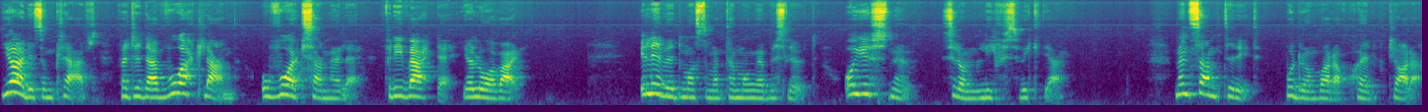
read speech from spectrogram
Gör det som krävs för att rädda vårt land och vårt samhälle, för det är värt det, jag lovar. I livet måste man ta många beslut och just nu så är de livsviktiga. Men samtidigt borde de vara självklara.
